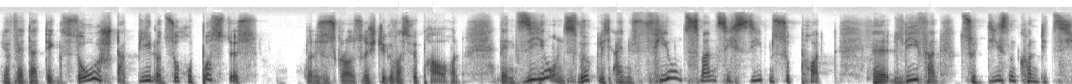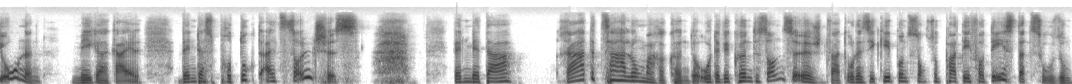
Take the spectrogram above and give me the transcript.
ja, wenn das Ding so stabil und so robust ist, dann ist es genau das Richtige, was wir brauchen. Wenn Sie uns wirklich einen 24-7 Support äh, liefern zu diesen Konditionen, mega geil. Wenn das Produkt als solches, wenn wir da Ratezahlung machen könnte oder wir könnte sonst irgendwas oder sie geben uns noch so ein paar DVDs dazu, so ein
